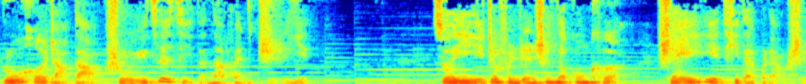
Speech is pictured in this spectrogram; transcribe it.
如何找到属于自己的那份指引。所以这份人生的功课，谁也替代不了谁，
